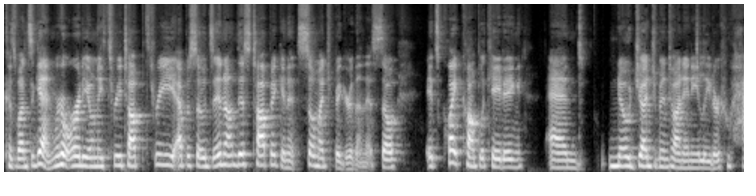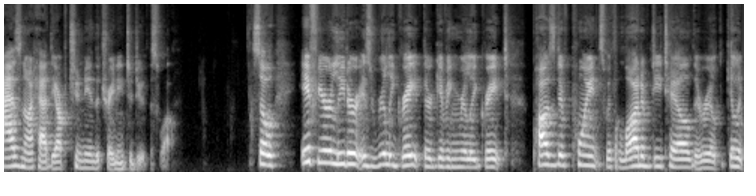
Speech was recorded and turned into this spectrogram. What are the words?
Because once again, we're already only three top three episodes in on this topic, and it's so much bigger than this. So it's quite complicating and no judgment on any leader who has not had the opportunity and the training to do this well. So if your leader is really great, they're giving really great positive points with a lot of detail, they're re-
